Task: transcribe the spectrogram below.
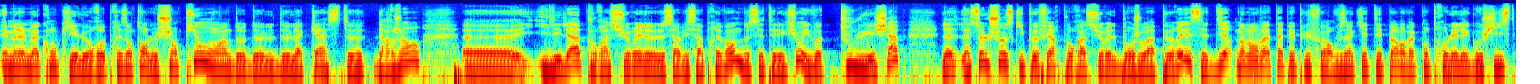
Emmanuel Macron, qui est le représentant, le champion hein, de, la caste d'argent, il est là pour assurer le service après-vente de cette élection. Il voit que tout lui échappe. La, la seule chose qu'il peut faire pour rassurer le bourgeois apeuré, c'est de dire non, non, on va taper plus fort. Vous inquiétez pas, on va contrôler les gauchistes,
